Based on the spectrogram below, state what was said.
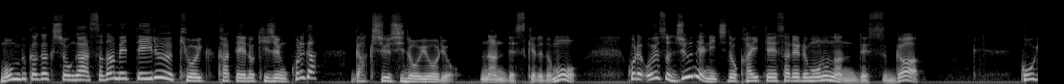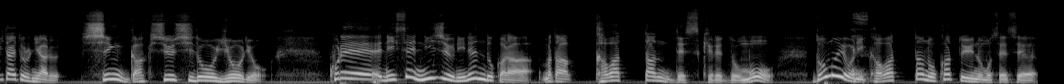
文部科学省が定めている教育課程の基準これが学習指導要領なんですけれどもこれおよそ10年に一度改定されるものなんですが講義タイトルにある新学習指導要領。これ2022年度からまた変わったんですけれどもどのように変わったのかというのも先生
